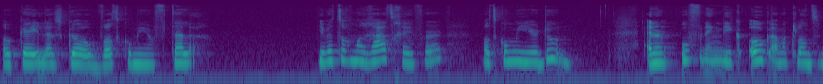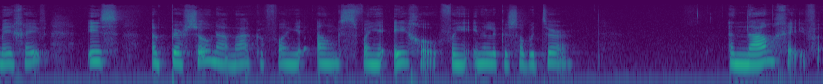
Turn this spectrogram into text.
Oké, let's go. Wat kom je me vertellen? Je bent toch mijn raadgever? Wat kom je hier doen? En een oefening die ik ook aan mijn klanten meegeef, is een persona maken van je angst, van je ego, van je innerlijke saboteur. Een naam geven.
